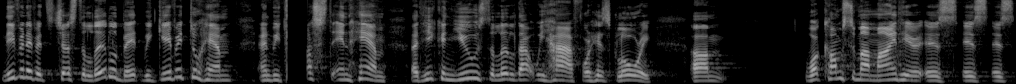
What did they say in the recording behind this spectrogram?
And even if it's just a little bit, we give it to Him and we trust in Him that He can use the little that we have for His glory. Um, what comes to my mind here is, is, is,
